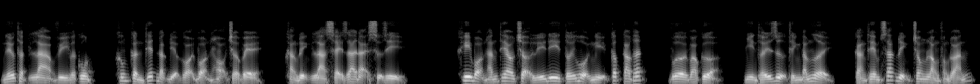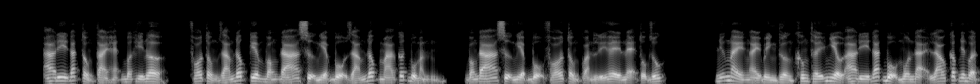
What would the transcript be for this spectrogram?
nếu thật là vì hất cục không cần thiết đặc địa gọi bọn họ trở về, khẳng định là xảy ra đại sự gì. Khi bọn hắn theo trợ lý đi tới hội nghị cấp cao thất, vừa vào cửa, nhìn thấy dự tính đám người càng thêm xác định trong lòng phỏng đoán. Adi tổng tài hẹn hiner phó tổng giám đốc kiêm bóng đá sự nghiệp bộ giám đốc Marcus Bowman, bóng đá sự nghiệp bộ phó tổng quản lý hề nẹ tổ giúp những ngày ngày bình thường không thấy nhiều adi đắt bộ môn đại lao cấp nhân vật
